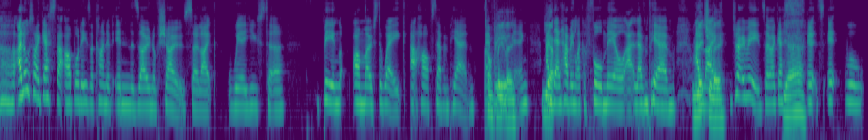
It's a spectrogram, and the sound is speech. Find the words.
And also, I guess that our bodies are kind of in the zone of shows. So, like, we're used to being our most awake at half 7 p.m. Completely. every evening Yep. and then having like a full meal at 11 p.m. And Literally. like, do you know what I mean? So I guess Yeah. it's it will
